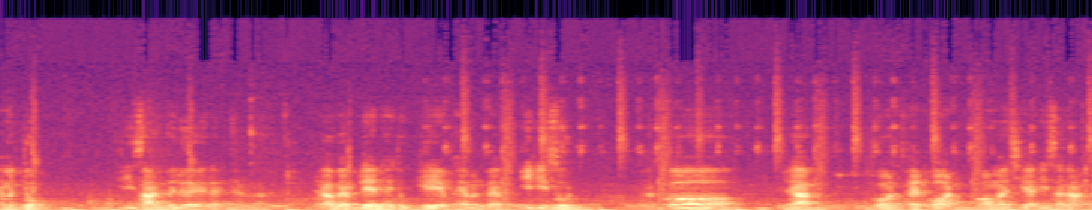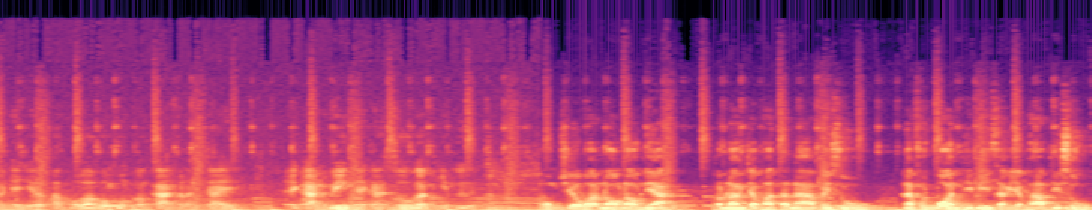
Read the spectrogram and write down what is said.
ให้มันจบซีซั่นไปเลยอะไรอย่างเงี้ยครับอยากแบบเล่นให้ทุกเกมให้มันแบบดีที่สุด แล้วก็อยากชวนแฟนบอลเข้ามาเชียร์ที่สนามกันเยอะๆครับ เพราะว่าพวกผมต้องการกำลังใจในการวิ่งในการสู้กับทีมอื่นครับ ผมเชื่อว่าน้องเหล่านี้กำลังจะพัฒนาไปสู่นักฟุตบอลที่มีศักยภาพที่สูง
